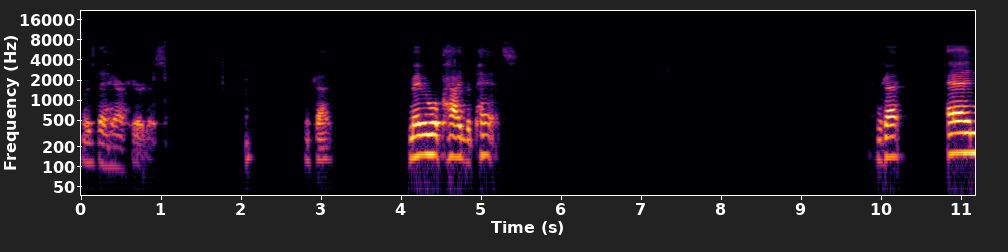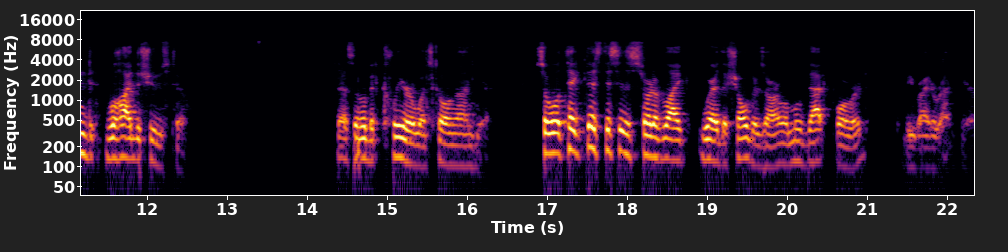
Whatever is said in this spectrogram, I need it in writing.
Where's the hair? Here it is. Okay. Maybe we'll hide the pants. Okay. And we'll hide the shoes too. So that's a little bit clearer what's going on here. So we'll take this. This is sort of like where the shoulders are. We'll move that forward to be right around here.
